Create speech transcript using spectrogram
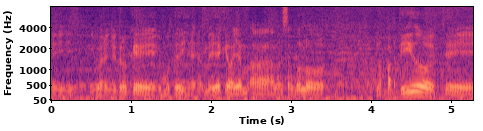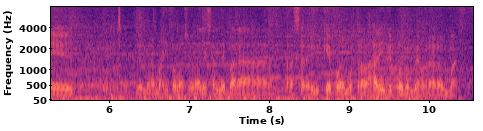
y, bueno, yo creo que, como te dije, a medida que vayan avanzando los, partidos, este, tendrá más información Alexander para, para saber en qué podemos trabajar y en qué podemos mejorar aún más.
